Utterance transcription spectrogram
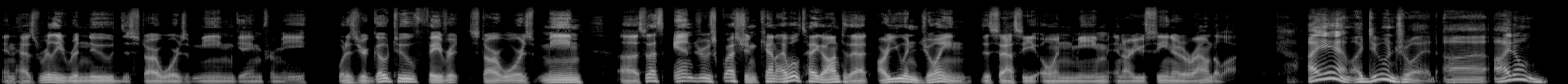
and has really renewed the Star Wars meme game for me. What is your go-to favorite Star Wars meme?" Uh, so that's Andrew's question. Ken, I will tag on to that. Are you enjoying the sassy Owen meme and are you seeing it around a lot? I am. I do enjoy it. Uh, I don't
